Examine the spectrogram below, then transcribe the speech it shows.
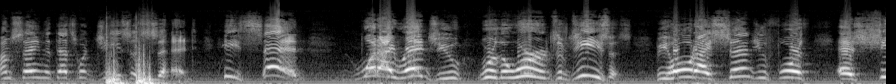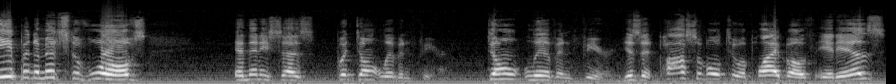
I'm saying that that's what Jesus said. He said what I read you were the words of Jesus. Behold, I send you forth as sheep in the midst of wolves. And then he says, but don't live in fear. Don't live in fear. Is it possible to apply both? It is,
